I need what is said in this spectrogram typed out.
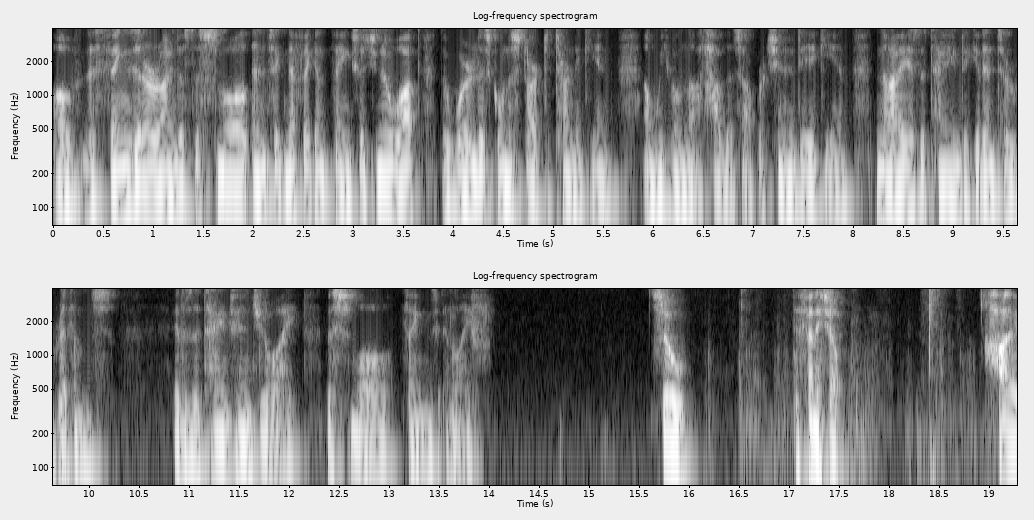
of the things that are around us, the small, insignificant things. That you know what? The world is going to start to turn again, and we will not have this opportunity again. Now is the time to get into rhythms. It is the time to enjoy the small things in life. So, to finish up, how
